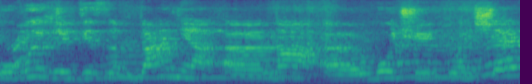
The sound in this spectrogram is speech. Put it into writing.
у вигляді завдання е, на робочий планшет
